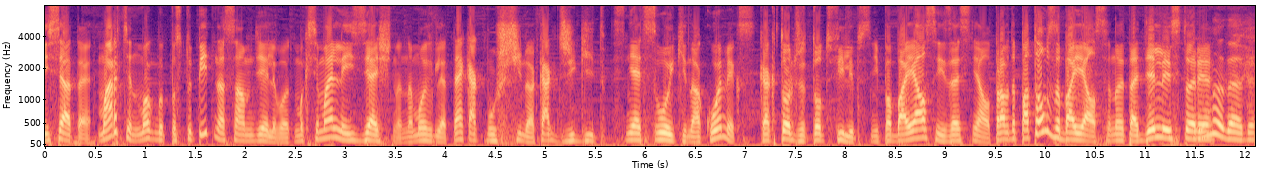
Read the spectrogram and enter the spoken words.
десятое. Мартин мог бы поступить, на самом деле, вот, максимально изящно, на мой взгляд, да, как мужчина, как джигит, снять свой кинокомикс, как тот же тот Филлипс, не побоялся и заснял. Правда, потом забоялся, но это отдельная история. Ну да, да.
